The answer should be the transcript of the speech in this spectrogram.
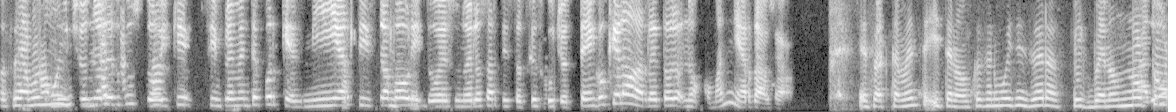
o sea, a muchos no les gustó y que simplemente porque es mi artista favorito, es uno de los artistas que escucho, tengo que lavarle todo. No, coman mierda, o sea. Exactamente, y tenemos que ser muy sinceras. Big Venom no tuvo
